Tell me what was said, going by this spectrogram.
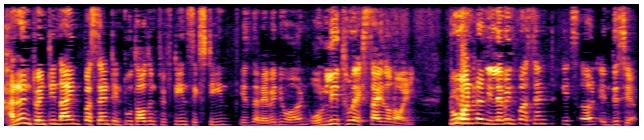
129% in 2015-16 is the revenue earned only through excise on oil. 211% it's earned in this year.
